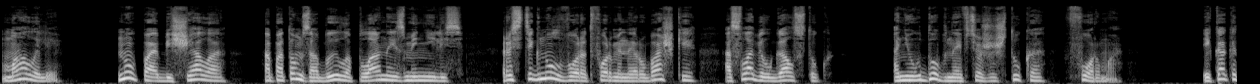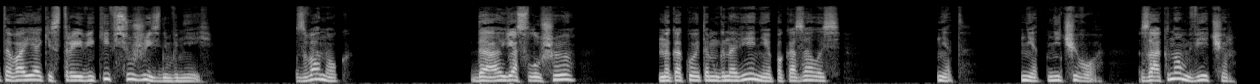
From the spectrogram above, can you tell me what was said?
Мало ли. Ну, пообещала, а потом забыла, планы изменились. Расстегнул ворот форменной рубашки, ослабил галстук. А неудобная все же штука — форма. И как это вояки-строевики всю жизнь в ней. Звонок. «Да, я слушаю». На какое-то мгновение показалось... Нет, нет, ничего. За окном вечер,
